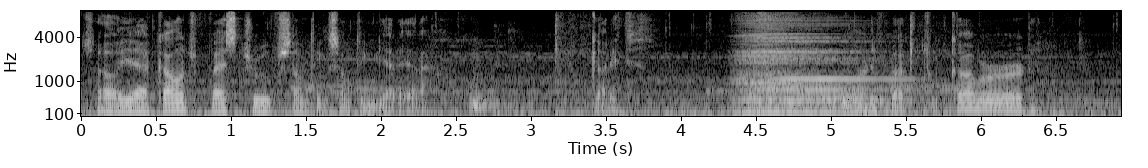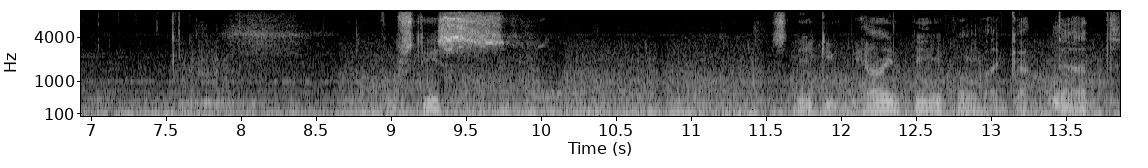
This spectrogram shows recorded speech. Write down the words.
So yeah, count best troops, something, something, yada yada. Got it. Artifact recovered. Push this. Sneaking behind people, I got that.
